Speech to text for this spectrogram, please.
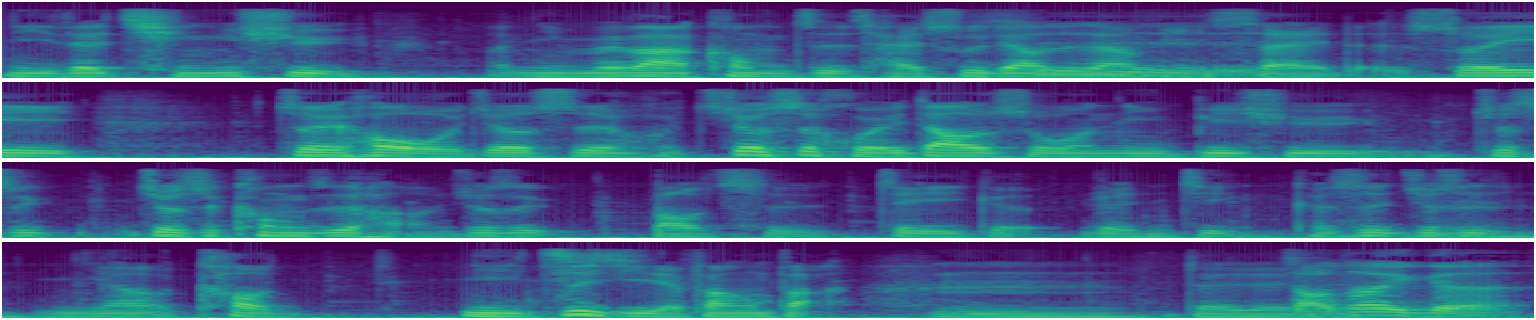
你的情绪你没办法控制才输掉这场比赛的。所以最后我就是就是回到说，你必须就是就是控制好，就是保持这一个冷静。可是就是你要靠你自己的方法，嗯，对，对对，找到一个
